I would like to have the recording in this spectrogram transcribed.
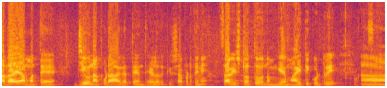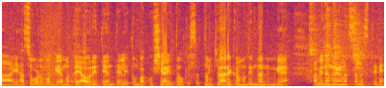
ಆದಾಯ ಮತ್ತು ಜೀವನ ಕೂಡ ಆಗತ್ತೆ ಅಂತ ಹೇಳೋದಕ್ಕೆ ಇಷ್ಟಪಡ್ತೀನಿ. ಸರ್ ಇಷ್ಟೊತ್ತು ನಮಗೆ ಮಾಹಿತಿ ಕೊಟ್ರಿ. ಈ ಹಸುಗಳ ಬಗ್ಗೆ ಮತ್ತು ಯಾವ ರೀತಿ ಅಂತೇಳಿ ತುಂಬ ಖುಷಿ ಆಯಿತು. ನಮ್ಮ ಕಾರ್ಯಕ್ರಮದಿಂದ ನಿಮಗೆ ಅಭಿನಂದನೆಗಳನ್ನ ಸಲ್ಲಿಸ್ತೀನಿ.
